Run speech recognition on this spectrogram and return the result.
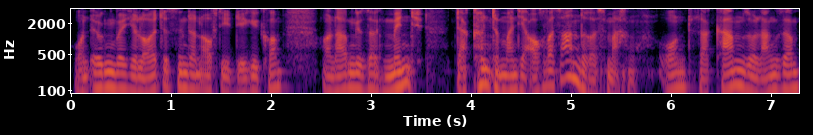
Und irgendwelche Leute sind dann auf die Idee gekommen und haben gesagt, Mensch, da könnte man ja auch was anderes machen. Und da kamen so langsam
